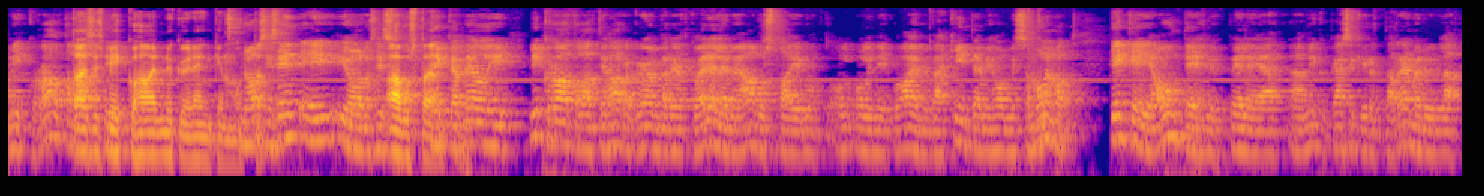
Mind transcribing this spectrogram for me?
Mikko Rautalahti. Tai siis Mikkohan on nykyinenkin, mutta No siis ei, ei joo, no siis Avustaja. Eli meillä oli Mikko Rautalahti ja Harro Grönberg, jotka on edelleen meidän avustajia, mutta oli, oli niin kuin aiemmin vähän kiinteämmin hommissa. Molemmat tekee ja on tehnyt pelejä. Mikko käsikirjoittaa Remedyllä,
